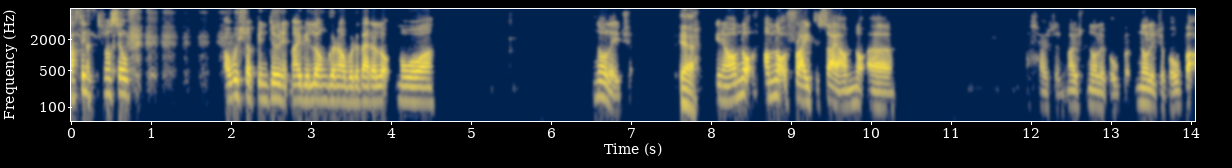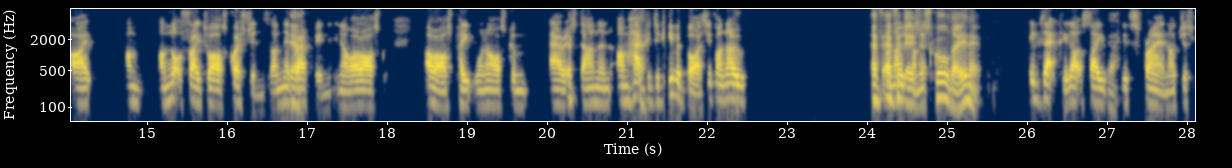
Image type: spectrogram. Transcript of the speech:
I think to myself, I wish I'd been doing it maybe longer, and I would have had a lot more knowledge. Yeah. You know, I'm not. I'm not afraid to say I'm not. Uh, I suppose the most knowledgeable, but knowledgeable. But I, I'm. I'm not afraid to ask questions. I never Yeah. have been. You know, I'll ask. I'll ask people and ask them how it's done, and I'm happy to give advice if I know Ev- I know Every day's a school day, isn't it? exactly. Like I say Yeah. with spraying, I just.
